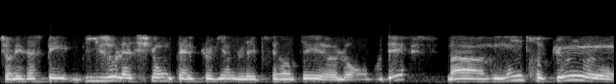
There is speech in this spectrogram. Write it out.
sur les aspects d'isolation tels que vient de les présenter Laurent Boudet, bah, montre que euh,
